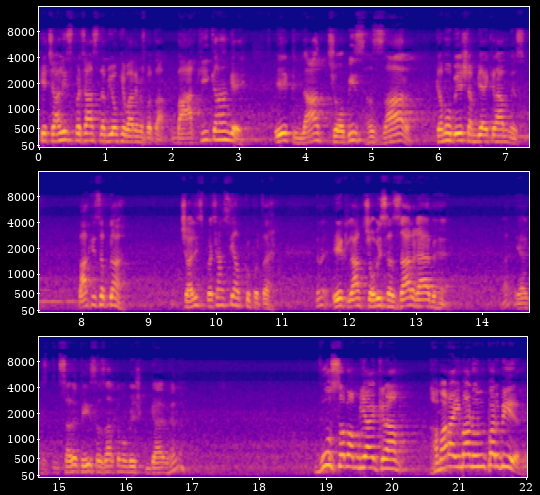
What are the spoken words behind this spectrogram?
کہ چالیس پچاس نبیوں کے بارے میں پتہ۔ باقی کہاں گئے؟ ایک لاکھ چوبیس ہزار کم و بیش انبیاء کرام میں سے۔ باقی سب کہاں چالیس پچاس ہی آپ کو پتہ ہے۔ ایک لاکھ چوبیس ہزار غائب ہیں۔ ہاں، یا ساڑھے تیئیس ہزار کم و بیش غائب ہے نا۔ وہ سب انبیاء کرام، ہمارا ایمان ان پر بھی ہے۔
